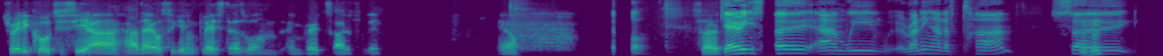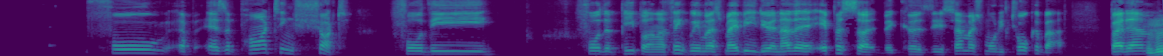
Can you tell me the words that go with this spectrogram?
it's really cool to see how, how they're also getting blessed as well. I'm, I'm very excited for them. Yeah. Cool. So Gary, so um, we running out of time. So mm-hmm. For uh, as a parting shot for the for the people, and I think we must maybe do another episode because there's so much more to talk about. But um, mm-hmm.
